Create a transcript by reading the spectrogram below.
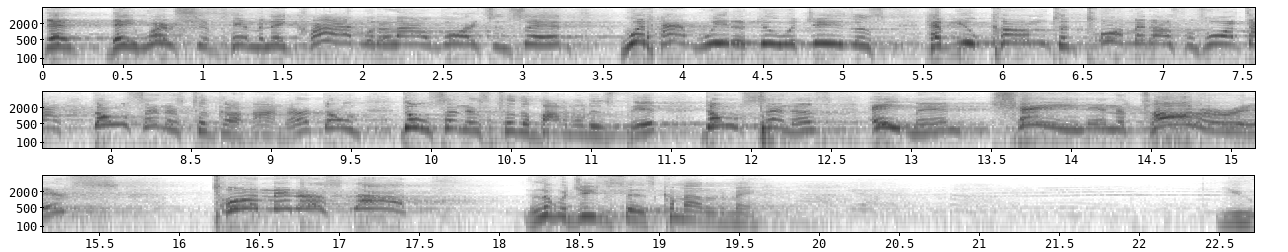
that they worshiped him and they cried with a loud voice and said, What have we to do with Jesus? Have you come to torment us before our time? Don't send us to Gehenna. Don't, don't send us to the bottom of this pit. Don't send us, amen, chained in the Tartarus. Torment us not. And look what Jesus says come out of the man. You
